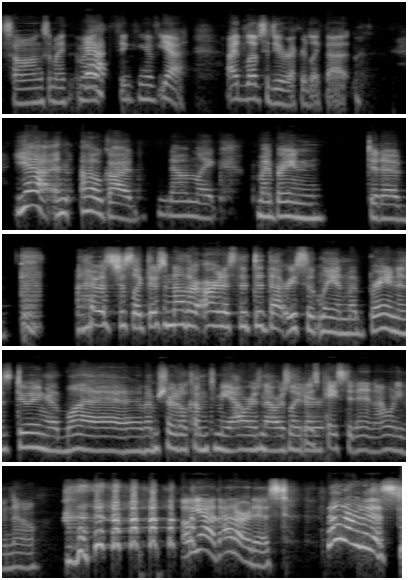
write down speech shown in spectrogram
songs. Am I am yeah. I thinking of yeah. I'd love to do a record like that. Yeah, and oh god, now I'm like my brain did a I was just like, there's another artist that did that recently, and my brain is doing a blah, and I'm sure it'll come to me hours and hours later. Just paste it in. I won't even know. oh yeah, that artist that artist.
